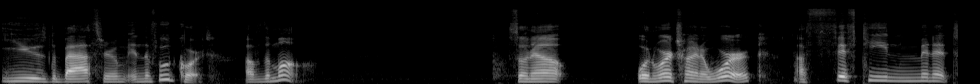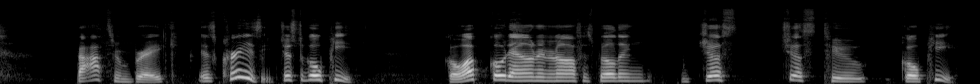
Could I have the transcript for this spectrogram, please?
use the bathroom in the food court of the mall. So now, when we're trying to work, a 15 minute bathroom break is crazy just to go pee. Go up, go down in an office building just just to go pee.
